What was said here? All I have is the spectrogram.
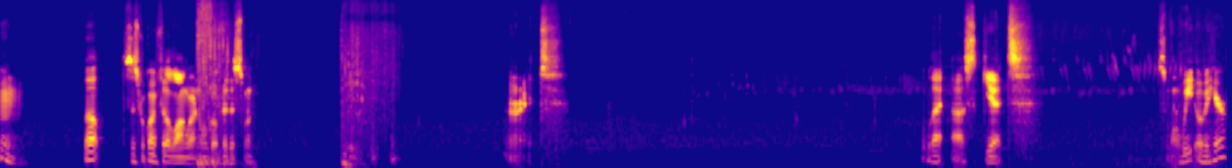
Hmm. Well, since we're going for the long run, we'll go for this one. Alright. Let us get some more wheat over here.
